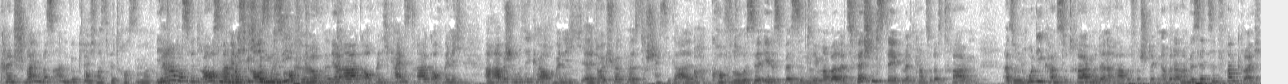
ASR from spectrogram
kein Schwein was an, wirklich. Auch was wir draußen machen. Ja, was wir draußen auch machen, was ich draußen Musik höre. Ja. Trage, auch wenn ich keins trage, auch wenn ich arabische Musik höre, auch wenn ich äh, Deutsch rappe, ist doch scheißegal. Ach, Kopftuch so. ist ja eh das beste ja. Thema, weil als Fashion-Statement kannst du das tragen. Also ein Hoodie kannst du tragen und deine Haare verstecken, aber dann haben wir es jetzt in Frankreich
